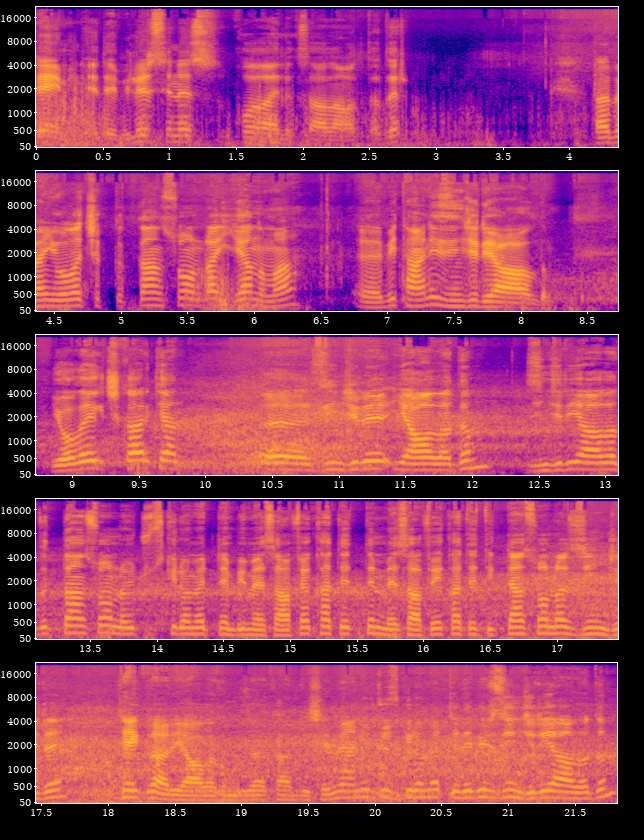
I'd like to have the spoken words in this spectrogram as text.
temin edebilirsiniz. Kolaylık sağlamaktadır. Tabii ben yola çıktıktan sonra yanıma e, bir tane zincir yağı aldım. Yola çıkarken e, zinciri yağladım. Zinciri yağladıktan sonra 300 kilometre bir mesafe kat ettim. Mesafeyi kat ettikten sonra zinciri tekrar yağladım güzel kardeşlerim. Yani 300 kilometrede bir zinciri yağladım.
